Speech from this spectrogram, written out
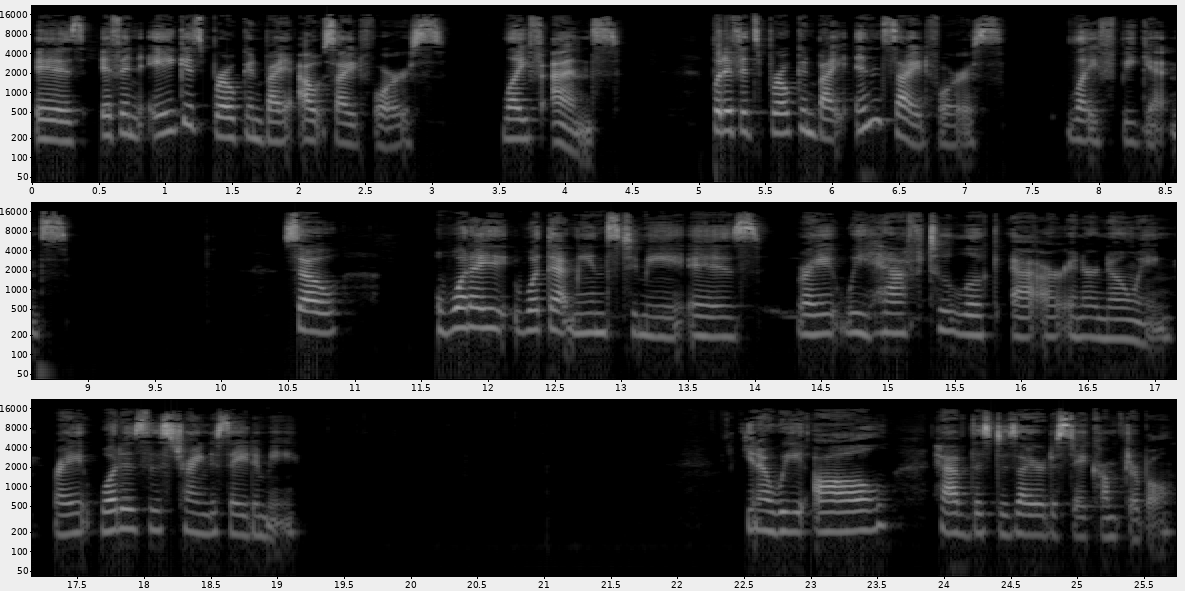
is if an egg is broken by outside force, life ends. But if it's broken by inside force, life begins. So what I what that means to me is, right, we have to look at our inner knowing, right? What is this trying to say to me? You know, we all have this desire to stay comfortable.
